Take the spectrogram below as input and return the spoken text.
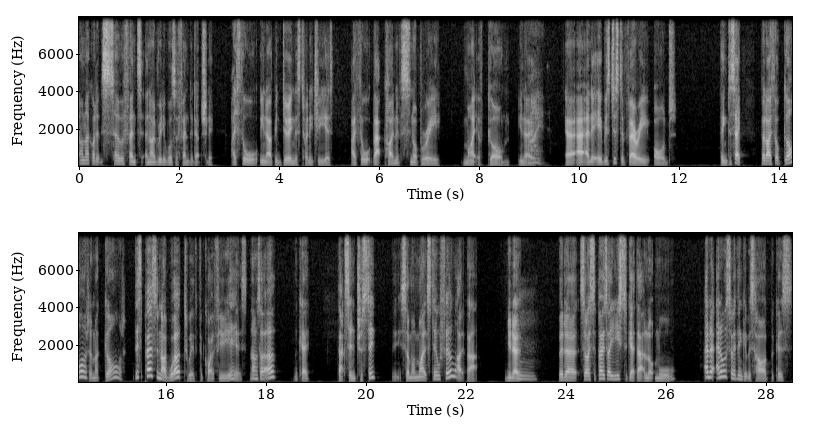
Oh my god! It was so offensive, and I really was offended. Actually, I thought, you know, I've been doing this twenty-two years. I thought that kind of snobbery might have gone, you know, right. uh, and it, it was just a very odd thing to say. But I thought, God, oh my God, this person I worked with for quite a few years, and I was like, oh, okay, that's interesting. Someone might still feel like that, you know. Mm. But uh, so I suppose I used to get that a lot more, and and also I think it was hard because,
